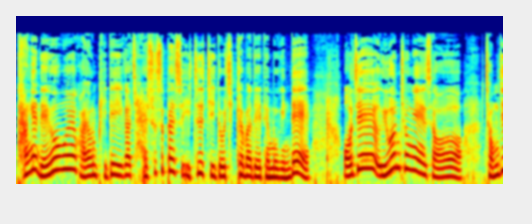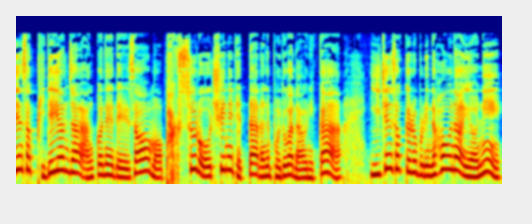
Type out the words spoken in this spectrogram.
당의 내용을 과연 비대위가 잘 수습할 수 있을지도 지켜봐야 될 대목인데 어제 의원총회에서 정진석 비대위원장 안건에 대해서 뭐 박수로 추인이 됐다라는 보도가 나오니까 이준석교를 부리는 허은하 의원이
